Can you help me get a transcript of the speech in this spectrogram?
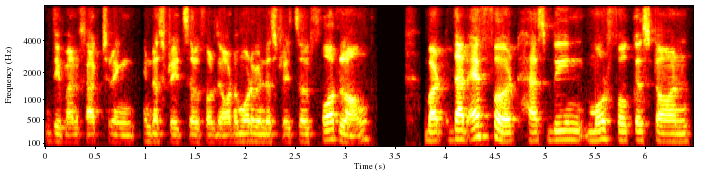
the manufacturing industry itself or the automotive industry itself for long. But that effort has been more focused on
